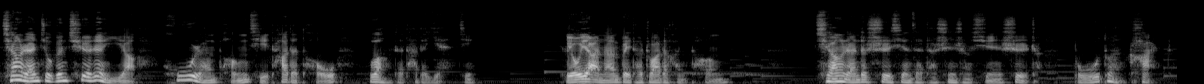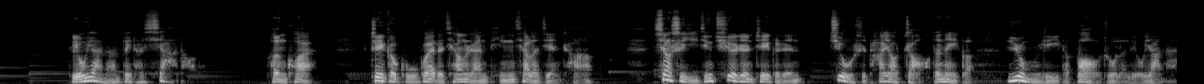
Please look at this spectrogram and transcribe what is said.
羌然就跟确认一样，忽然捧起他的头，望着他的眼睛。刘亚楠被他抓得很疼，羌然的视线在他身上巡视着，不断看着。刘亚楠被他吓到了。很快，这个古怪的羌然停下了检查，像是已经确认这个人就是他要找的那个，用力地抱住了刘亚楠。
